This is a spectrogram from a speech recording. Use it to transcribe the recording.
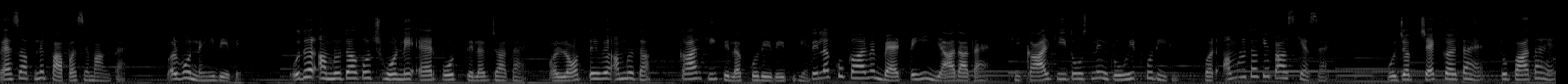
पैसा अपने पापा से माँगता है, पर वो नहीं देते। उधर अमृता को छोड़ने एयरपोर्ट तिलक जाता है और लौटते हुए अमृता कार की तिलक को दे देती है। तिलक को कार में बैठते ही याद आता है कि कार की तो उसने रोहित को दी थी, पर अमृता के पास कैसे आई वो जब चेक करता है तो पाता है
